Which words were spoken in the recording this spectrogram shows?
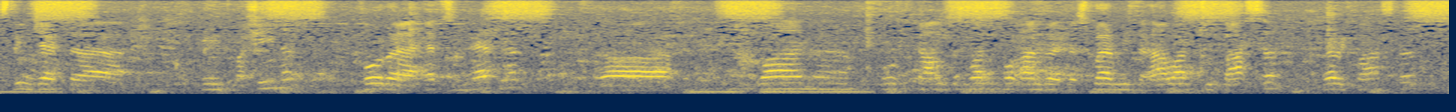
stringjet uh, print machine, for uh, Epson head, uh, one uh, 400 square meter hour, to pass, very fast.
